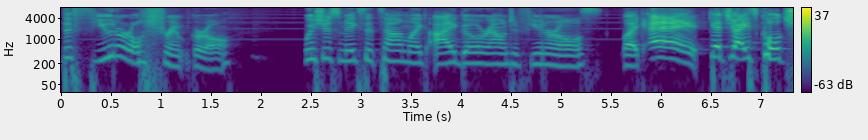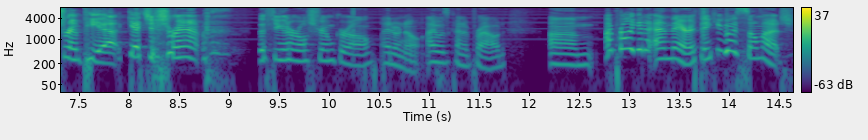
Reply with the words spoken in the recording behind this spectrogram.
the funeral shrimp girl," which just makes it sound like I go around to funerals like, "Hey, get your ice cold shrimp here. Get your shrimp." the funeral shrimp girl. I don't know. I was kind of proud. Um, I'm probably gonna end there. Thank you guys so much.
